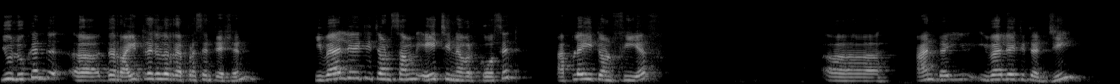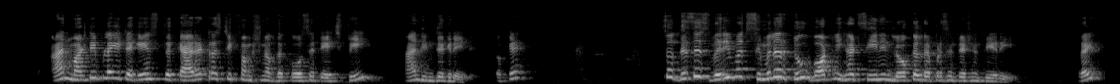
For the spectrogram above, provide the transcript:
you look at the, uh, the right regular representation, evaluate it on some H in our coset, apply it on phi F, uh, and evaluate it at G, and multiply it against the characteristic function of the coset HP and integrate. Okay. So this is very much similar to what we had seen in local representation theory, right?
